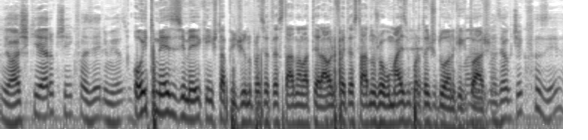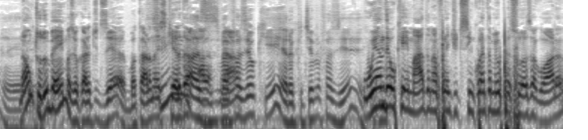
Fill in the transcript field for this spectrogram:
Eu acho que era o que tinha que fazer ele mesmo. Oito meses e meio que a gente tá pedindo pra ser testado na lateral. Ele foi testado no jogo mais importante é, do ano. O que, mas, que tu acha? Mas é o que tinha que fazer. É... Não, tudo bem, mas eu quero te dizer. Botaram na Sim, esquerda. Mas a, vai fazer o quê? Era o que tinha pra fazer. O Wendel queimado na frente de 50 mil pessoas agora.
